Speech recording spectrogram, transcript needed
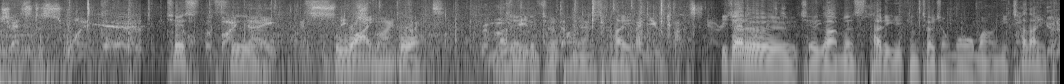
Chester Swineboard. 체스트. Remove 나중에 경찰 밤에는 스파이 Starrick. 이자를 제거하면 스타릭이 경찰 정보망이 Be 차단이 good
